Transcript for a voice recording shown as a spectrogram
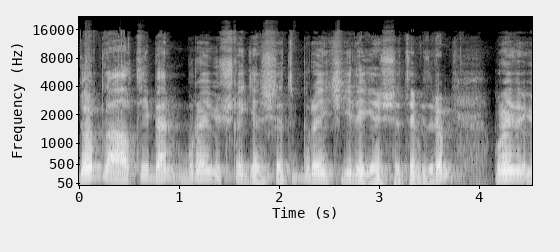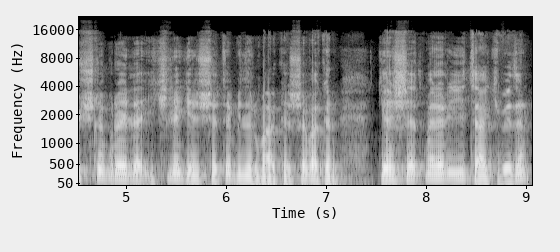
4 ile 6'yı ben burayı 3 ile genişletip burayı 2 ile genişletebilirim. Burayı da 3 ile burayla 2 ile genişletebilirim arkadaşlar. Bakın genişletmeleri iyi takip edin.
